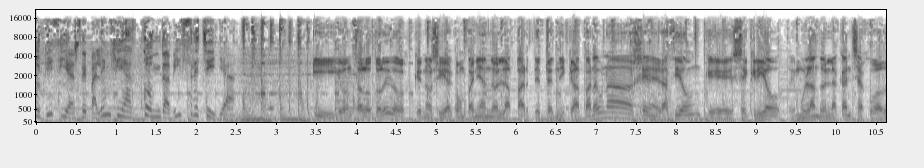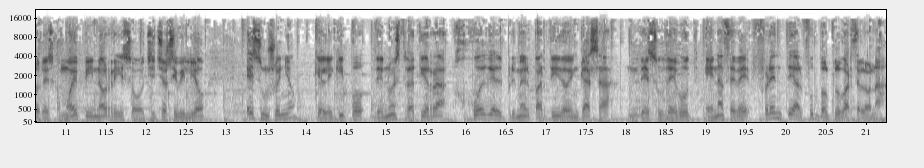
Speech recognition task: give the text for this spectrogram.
Noticias de Palencia con David Frechilla y Gonzalo Toledo, que nos sigue acompañando en la parte técnica. Para una generación que se crió emulando en la cancha jugadores como Epi, Norris o Chicho Sibilio, es un sueño que el equipo de nuestra tierra juegue el primer partido en casa de su debut en ACB frente al Fútbol Club Barcelona.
